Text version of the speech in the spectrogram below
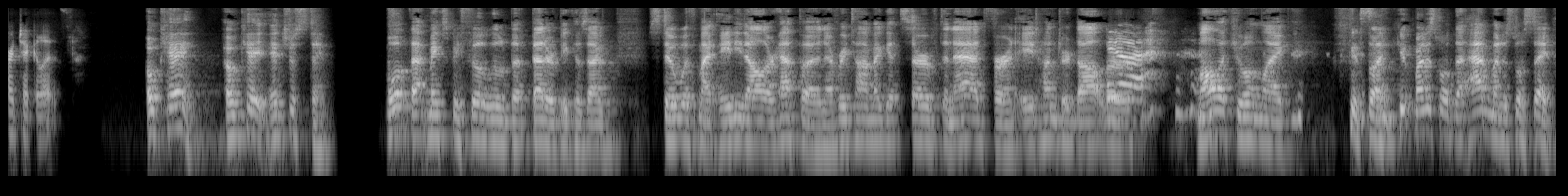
particulates. Okay. Okay. Interesting. Well, that makes me feel a little bit better because I'm still with my $80 HEPA. And every time I get served an ad for an $800 yeah. Molekule, I'm like, it's like you might as well the ad might as well say,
